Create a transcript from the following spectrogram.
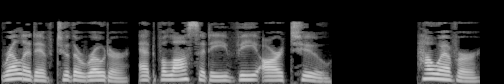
relative to the rotor, at velocity Vr2. However,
